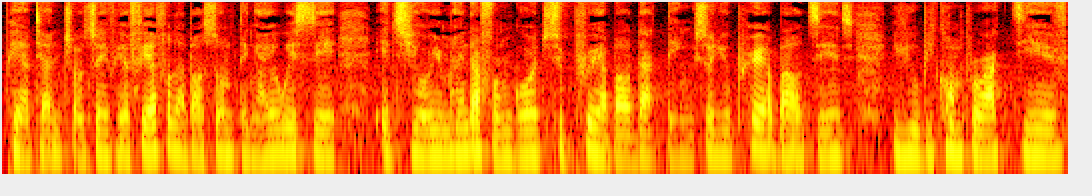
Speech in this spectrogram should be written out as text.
pay attention. So if you're fearful about something, I always say it's your reminder from God to pray about that thing. So you pray about it, you become proactive,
